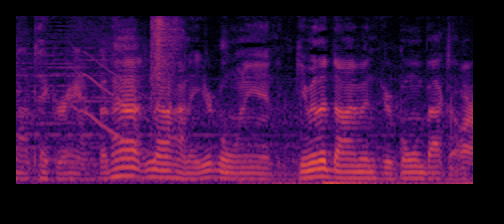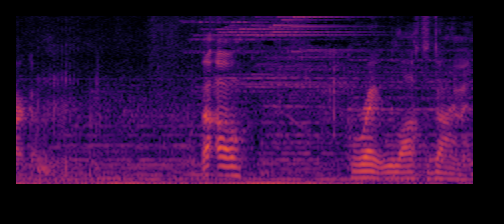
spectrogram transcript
Not take her in. But uh, no, honey, you're going in. Give me the diamond. You're going back to Arkham. Uh oh. Great, we lost the diamond.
